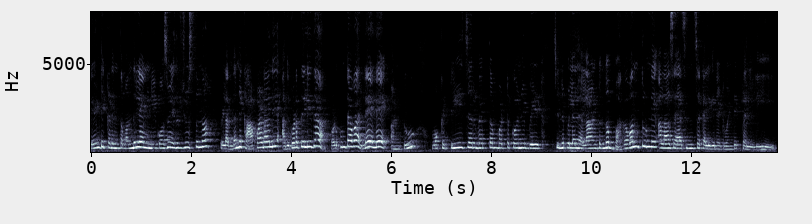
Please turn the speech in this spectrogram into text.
ఏంటి ఇక్కడ ఇంతమంది అని నీకోసం ఎదురు చూస్తున్నావు వీళ్ళందరినీ కాపాడాలి అది కూడా తెలీదా? పడుకుంటావా? లే లే అంటూ ఒక టీచర్ బెత్తం పట్టుకొని బి చిన్నపిల్లల్ని ఎలా అంటుందో భగవంతుణ్ణి అలా శాసించగలిగినటువంటి తల్లి.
